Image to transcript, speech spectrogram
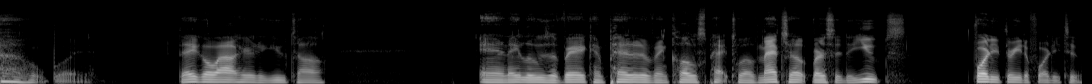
Oh boy. They go out here to Utah and they lose a very competitive and close Pac 12 matchup versus the Utes 43 to 42.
